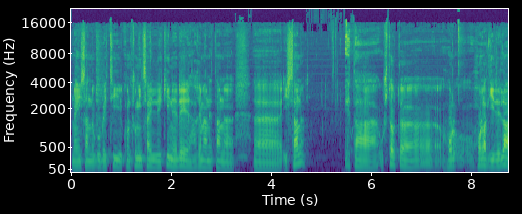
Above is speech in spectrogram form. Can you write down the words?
nahi izan dugu beti kontsumitzailekin ere harremanetan uh, izan, eta usteut uh, hola girela,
